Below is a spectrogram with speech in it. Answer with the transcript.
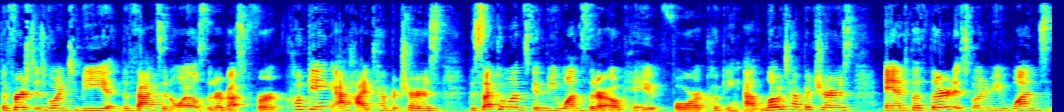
The first is going to be the fats and oils that are best for cooking at high temperatures. The second one's going to be ones that are okay for cooking at low temperatures. And the third is going to be ones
